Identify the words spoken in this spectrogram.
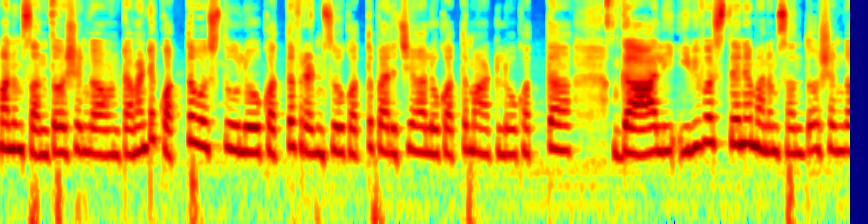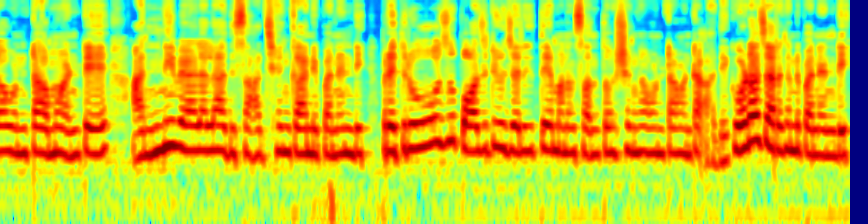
మనం సంతోషంగా ఉంటాం. అంటే కొత్త వస్తువులు, కొత్త ఫ్రెండ్స్ కొత్త పరిచయాలు, కొత్త మాటలు, కొత్త గాలి ఇవి వస్తేనే మనం సంతోషంగా ఉంటాము అంటే అన్ని వేళలా అది సాధ్యం కాని పనండి. ప్రతిరోజు పాజిటివ్ జరిగితే మనం సంతోషంగా ఉంటామంటే అది కూడా జరగని పనండి.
